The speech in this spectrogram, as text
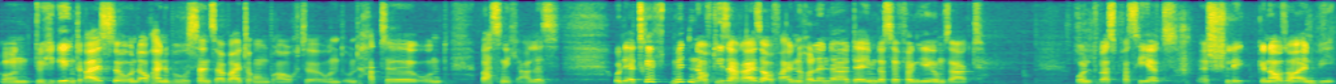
und durch die Gegend reiste und auch eine Bewusstseinserweiterung brauchte und, und hatte und was nicht alles. Und er trifft mitten auf dieser Reise auf einen Holländer, der ihm das Evangelium sagt. Und was passiert? Es schlägt genauso ein wie,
